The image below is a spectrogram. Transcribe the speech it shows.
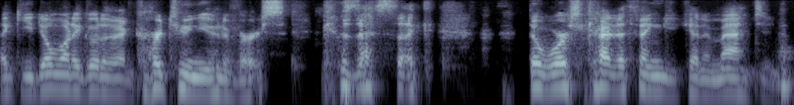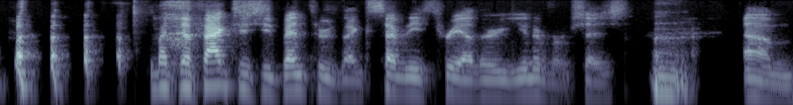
like you don't want to go to that cartoon universe because that's like the worst kind of thing you can imagine but the fact is she's been through like 73 other universes. Mm. um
